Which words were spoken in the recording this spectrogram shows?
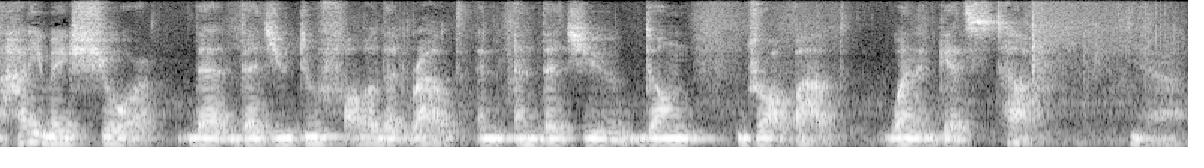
how do you make sure that, that you do follow that route and, and that you don't drop out when it gets tough? Yeah.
